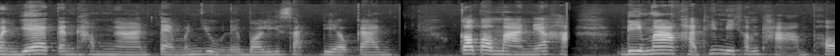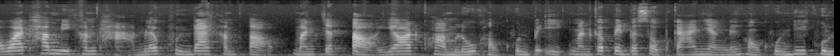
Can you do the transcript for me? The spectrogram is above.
มันแยกกันทำงานแต่มันอยู่ในบริษัทเดียวกัน ก็ประมาณนี้ค่ะ ดีมากค่ะที่มีคำถาม เพราะว่าถ้ามีคำถามแล้วคุณได้คำตอบ มันจะต่อยอดความรู้ของคุณไปอีก มันก็เป็นประสบการณ์อย่างหนึ่งของคุณที่คุณ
